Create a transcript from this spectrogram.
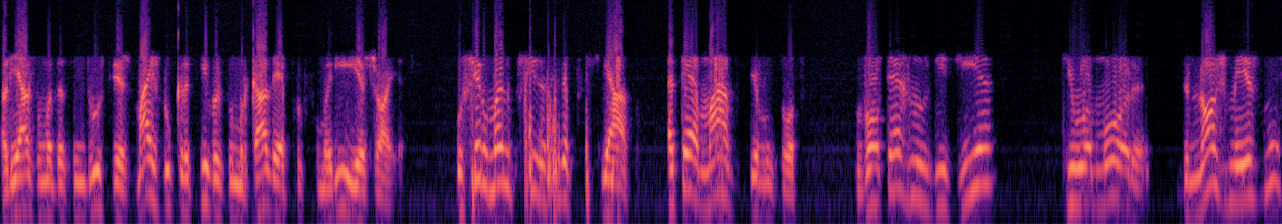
Aliás, uma das indústrias mais lucrativas do mercado é a perfumaria e as joias. O ser humano precisa ser apreciado, até amado pelos outros. Voltaire nos dizia que o amor de nós mesmos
